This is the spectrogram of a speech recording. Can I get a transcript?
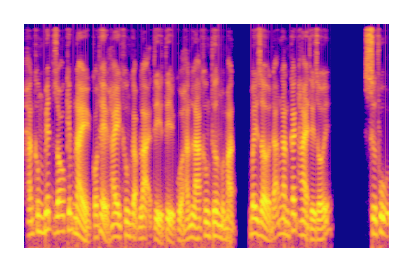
Hắn không biết rõ kiếp này có thể hay không gặp lại tỷ tỷ của hắn là không thương một mặt, bây giờ đã ngăn cách hai thế giới. Sư phụ.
